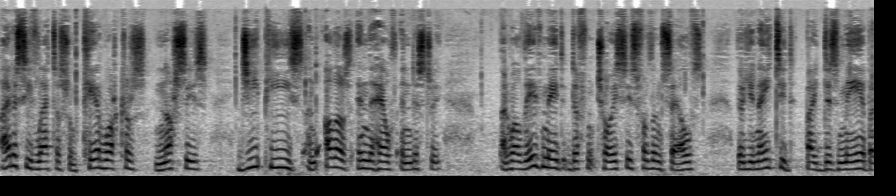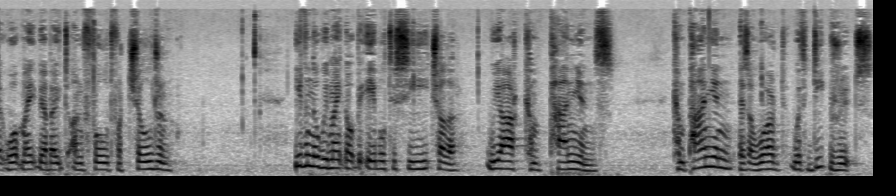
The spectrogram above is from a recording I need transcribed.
I receive letters from care workers, nurses, GPs, and others in the health industry. And while they've made different choices for themselves, they're united by dismay about what might be about to unfold for children. Even though we might not be able to see each other, we are companions. Companion is a word with deep roots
